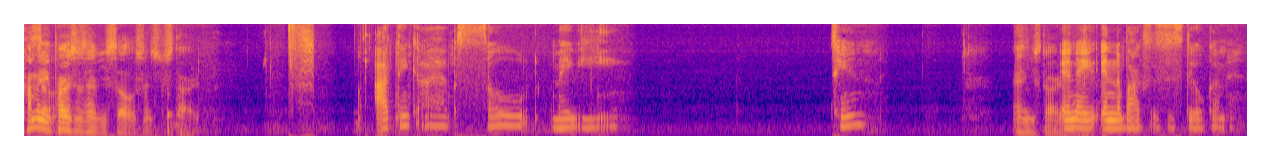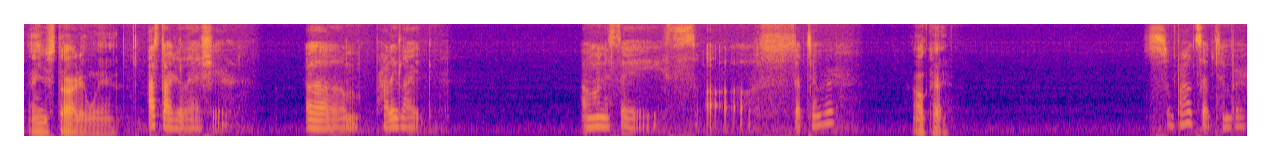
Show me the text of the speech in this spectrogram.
How many purses have you sold since you started? I think I have sold maybe ten, And you started. and they and the boxes is still coming. and you started when? I started last year, um, probably like I want to say uh, September. Okay. It's about September.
